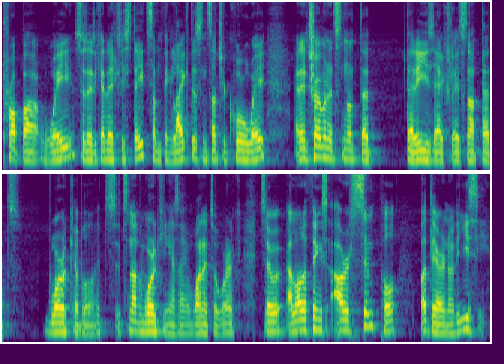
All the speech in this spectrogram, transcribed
proper way so that you can actually state something like this in such a cool way. And in German, it's not that that easy. Actually, it's not that workable. It's it's not working as I want it to work. So a lot of things are simple, but they are not easy.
